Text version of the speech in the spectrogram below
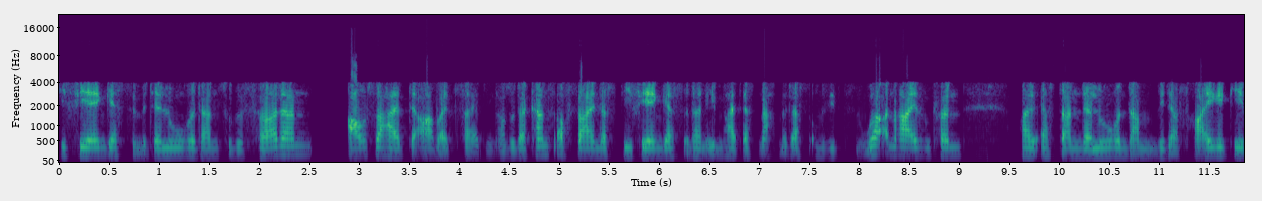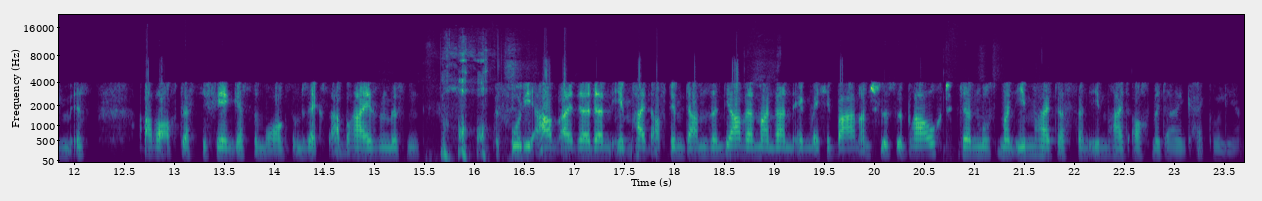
die Feriengäste mit der Lore dann zu befördern außerhalb der Arbeitszeiten. Also da kann es auch sein, dass die Feriengäste dann eben halt erst nachmittags um 17 Uhr anreisen können, weil erst dann der Lorendamm wieder freigegeben ist aber auch, dass die Feriengäste morgens um sechs abreisen müssen, bevor die Arbeiter dann eben halt auf dem Damm sind. Ja, wenn man dann irgendwelche Bahnanschlüsse braucht, dann muss man eben halt das dann eben halt auch mit einkalkulieren.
